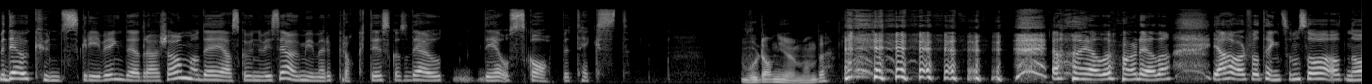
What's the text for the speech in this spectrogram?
Men det er jo kunstskriving det dreier seg om. Og det jeg skal undervise i er jo mye mer praktisk. Altså det er jo det å skape tekst. Hvordan gjør man det? ja, ja, det var det, da. Jeg har i hvert fall tenkt som så at nå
